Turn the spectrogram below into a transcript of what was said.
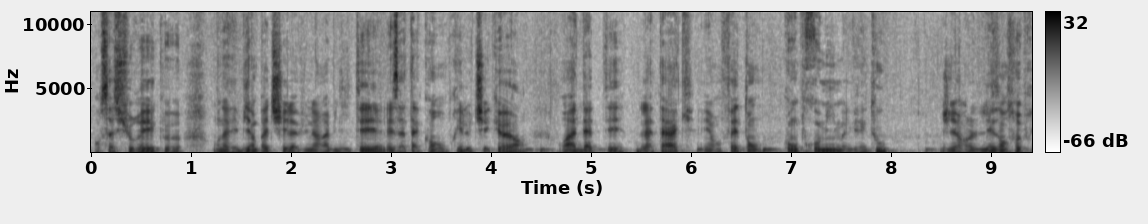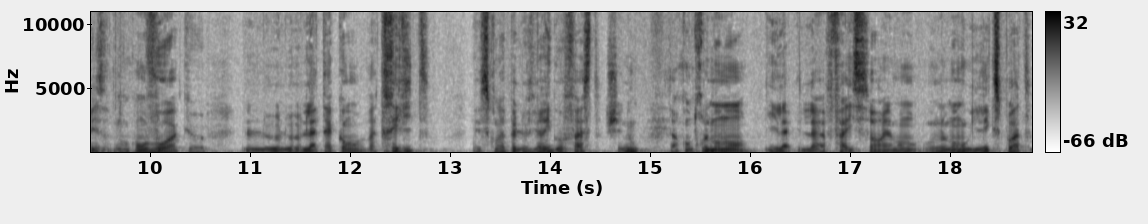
pour s'assurer qu'on avait bien patché la vulnérabilité. Les attaquants ont pris le checker, ont adapté l'attaque et en fait ont compromis malgré tout gère les entreprises. Donc on voit que l'attaquant va très vite, et ce qu'on appelle le very go fast chez nous. C'est-à-dire qu'entre le moment où la faille sort et le moment, au moment où il l'exploite,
